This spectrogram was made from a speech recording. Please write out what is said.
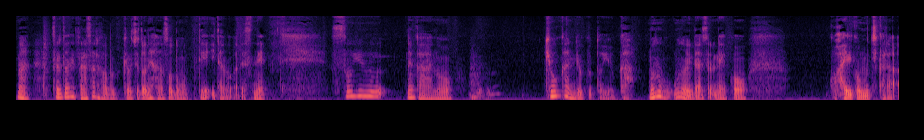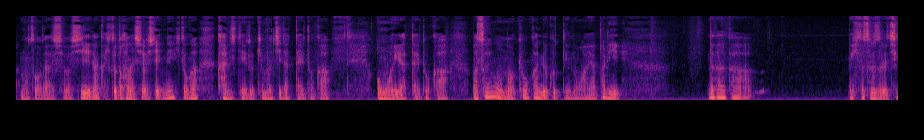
まあ、それとね、プラスアルファ僕今日ちょっとね、話そうと思っていたのがですね、そういう、なんかあの、共感力というか、もの、ものに対するね、こう、こう入り込む力もそうだでしょうし、なんか人と話をしてね、人が感じている気持ちだったりとか、思いだったりとか、まあ、そういうものの共感力っていうのはやっぱりなかなか人それぞれ違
